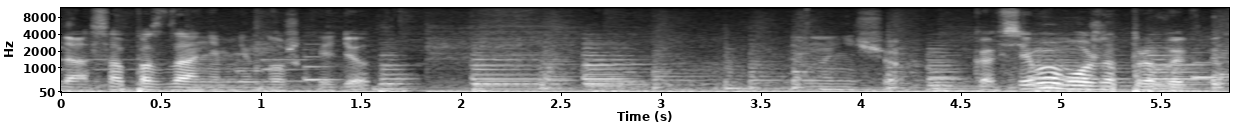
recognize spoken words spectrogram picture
Да, с опозданием немножко идет. Ну ничего, ко всему можно привыкнуть.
